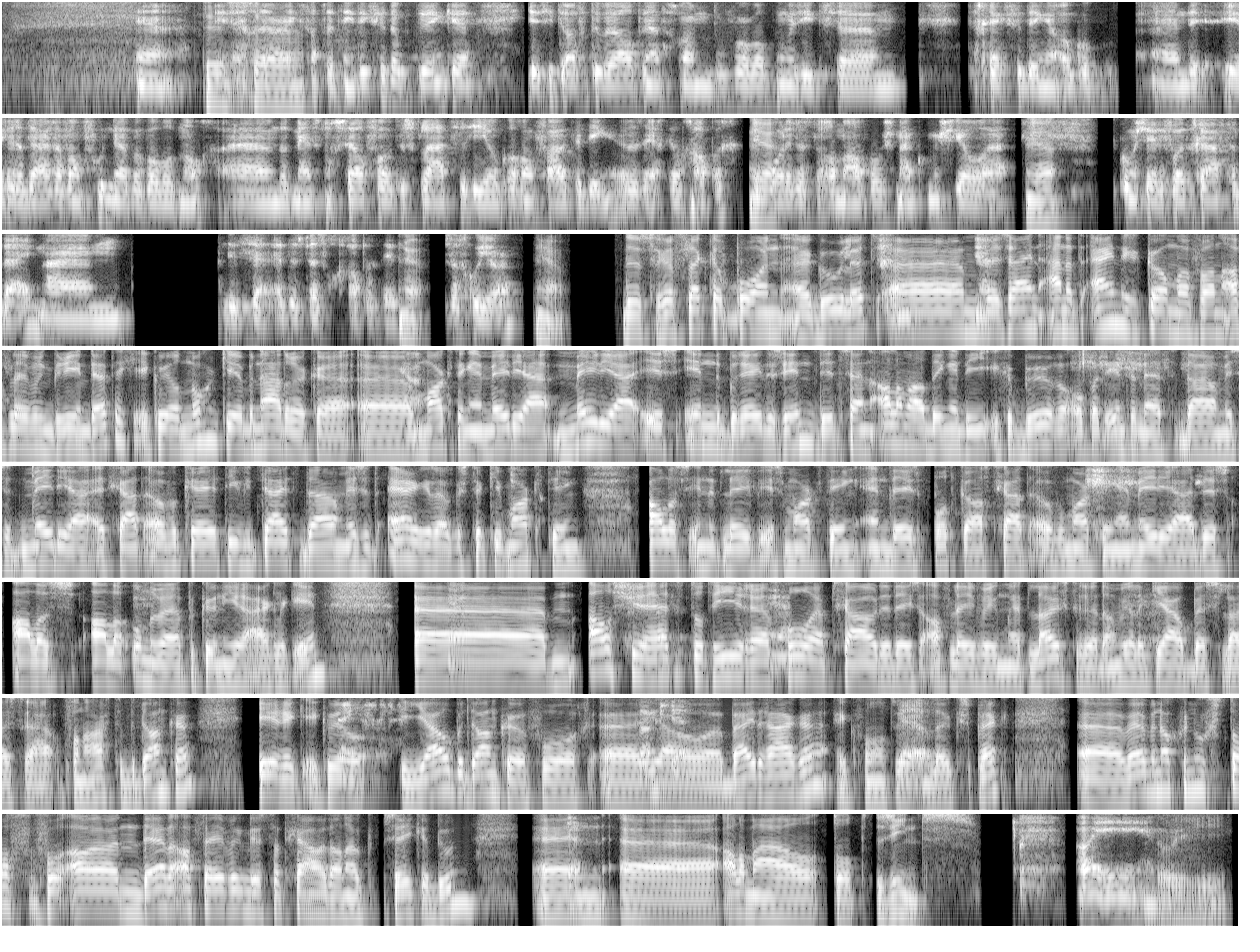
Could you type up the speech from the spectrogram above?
Ja, dus, uh, ik snap het niet. Ik zit ook te denken, je ziet af en toe wel op net gewoon bijvoorbeeld, noem eens iets, um, de gekste dingen, ook op uh, de eerdere dagen van Funda bijvoorbeeld nog. Um, dat mensen nog zelf foto's plaatsen, zie je ook al gewoon foute dingen. Dat is echt heel grappig. Tegenwoordig is het allemaal volgens mij commercieel, ja. commerciële fotograaf erbij. Maar um, dit is, het is best wel grappig dit. Ja. Dat is een goeie hoor. Ja. Dus reflector porn, uh, google het. Ja. We zijn aan het einde gekomen van aflevering 33. Ik wil nog een keer benadrukken: uh, ja. marketing en media. Media is in de brede zin. Dit zijn allemaal dingen die gebeuren op het internet. Daarom is het media. Het gaat over creativiteit. Daarom is het ergens ook een stukje marketing. Alles in het leven is marketing. En deze podcast gaat over marketing en media. Dus alles, alle onderwerpen kunnen hier eigenlijk in. Ja. Uh, als je het tot hier uh, vol hebt gehouden, deze aflevering met luisteren, dan wil ik jou, beste luisteraar, van harte bedanken. Erik, ik wil Thanks. jou bedanken voor uh, jouw bijdrage. Ik vond het weer ja. een leuk gesprek. we hebben nog genoeg stof voor een derde aflevering, dus dat gaan we dan ook zeker doen. En ja. allemaal tot ziens. Hoi. Doei.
